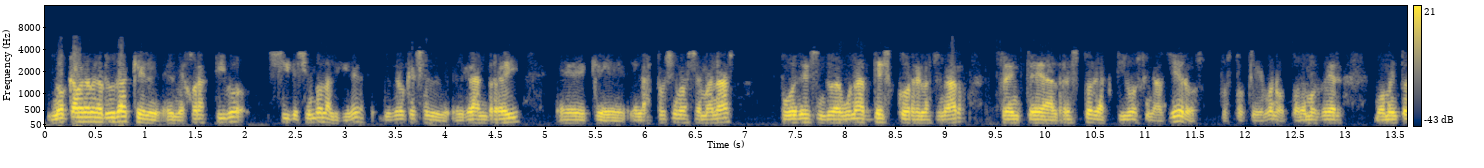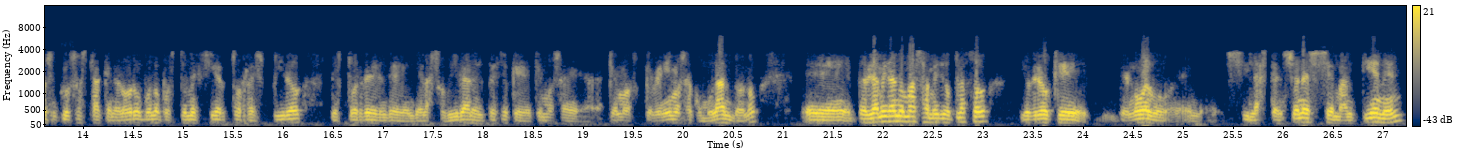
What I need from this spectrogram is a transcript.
no cabe la menor duda que el, mejor activo sigue siendo la liquidez. Yo creo que es el, el gran rey eh, que en las próximas semanas puede, sin duda alguna, descorrelacionar frente al resto de activos financieros, puesto que, bueno, podemos ver momentos incluso hasta que en el oro, bueno, pues tome cierto respiro después de, la subida en el precio que, que hemos, eh, que, hemos, que venimos acumulando, ¿no? Eh, pero ya mirando más a medio plazo, yo creo que, de nuevo, eh, si las tensiones se mantienen,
